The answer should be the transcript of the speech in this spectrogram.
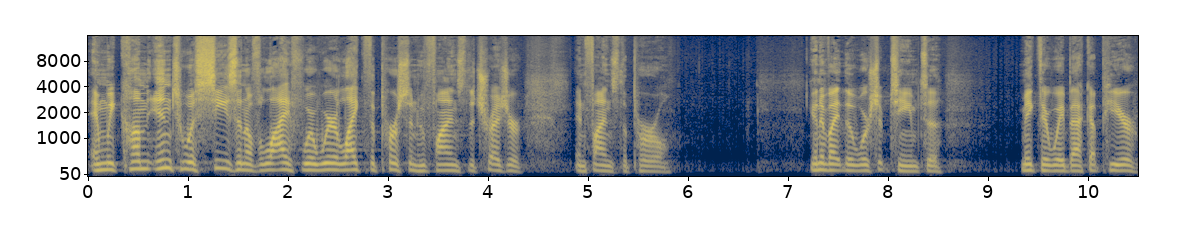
and we come into a season of life where we're like the person who finds the treasure and finds the pearl. I'm going to invite the worship team to make their way back up here.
